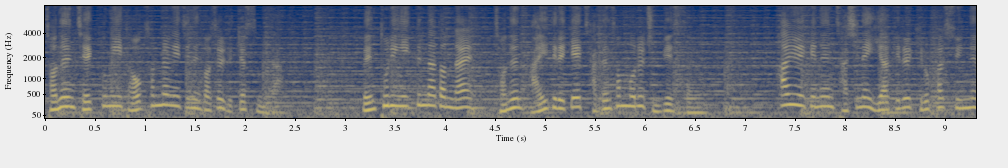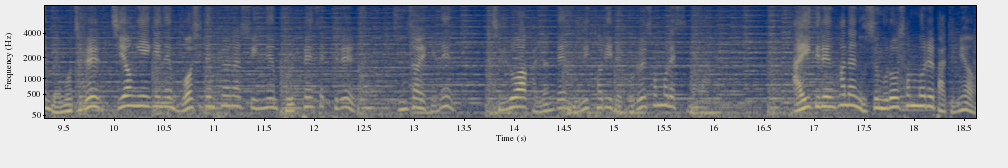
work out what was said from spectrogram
저는 제 꿈이 더욱 선명해지는 것을 느꼈습니다. 멘토링이 끝나던 날 저는 아이들에게 작은 선물을 준비했어요. 하유에게는 자신의 이야기를 기록할 수 있는 메모지를, 지영이에게는 무엇이든 표현할 수 있는 볼펜 세트를, 준서에게는 진로와 관련된 밀리터리 레고를 선물했습니다. 아이들은 환한 웃음으로 선물을 받으며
